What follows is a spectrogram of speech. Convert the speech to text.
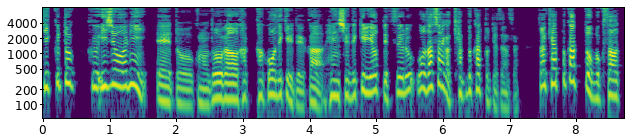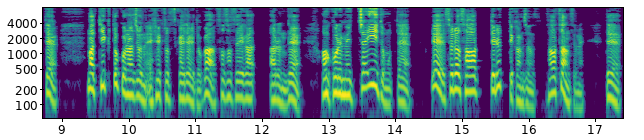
TikTok 以上に、えっ、ー、と、この動画を加工できるというか、編集できるよってツールを出したのがキャップカットってやつなんですよ。そのキャップカットを僕触って、まあ、TikTok 同じようなエフェクト使えたりとか、操作性があるんで、あ、これめっちゃいいと思って、で、それを触ってるって感じなんです。触ってたんですよね。で、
